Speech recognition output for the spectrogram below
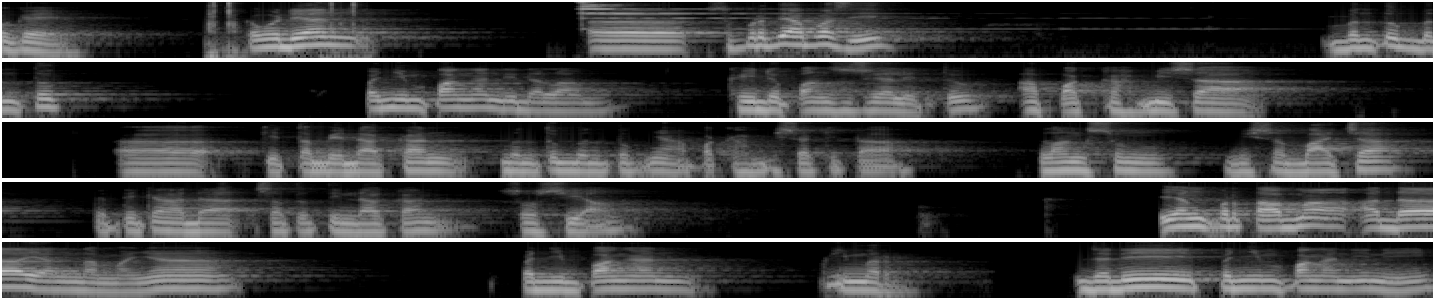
Oke. Kemudian eh, seperti apa sih bentuk-bentuk penyimpangan di dalam kehidupan sosial itu? Apakah bisa eh, kita bedakan bentuk-bentuknya? Apakah bisa kita langsung bisa baca ketika ada satu tindakan sosial? Yang pertama ada yang namanya penyimpangan primer. Jadi penyimpangan ini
